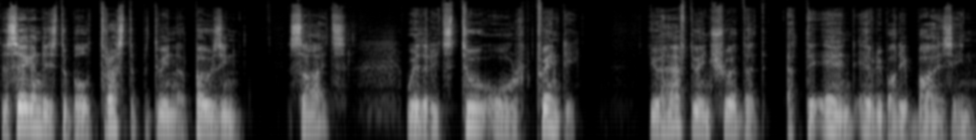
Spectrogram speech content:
The second is to build trust between opposing sides, whether it's two or 20. You have to ensure that at the end everybody buys in.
